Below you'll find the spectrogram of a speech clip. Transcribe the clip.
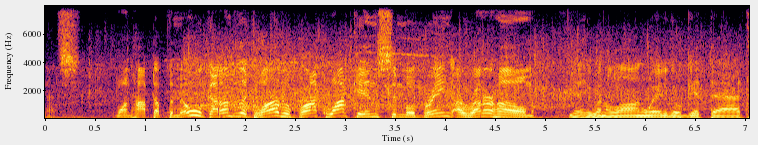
That's one hopped up the middle. Oh, got under the glove of Brock Watkins and will bring a runner home. Yeah, he went a long way to go get that.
